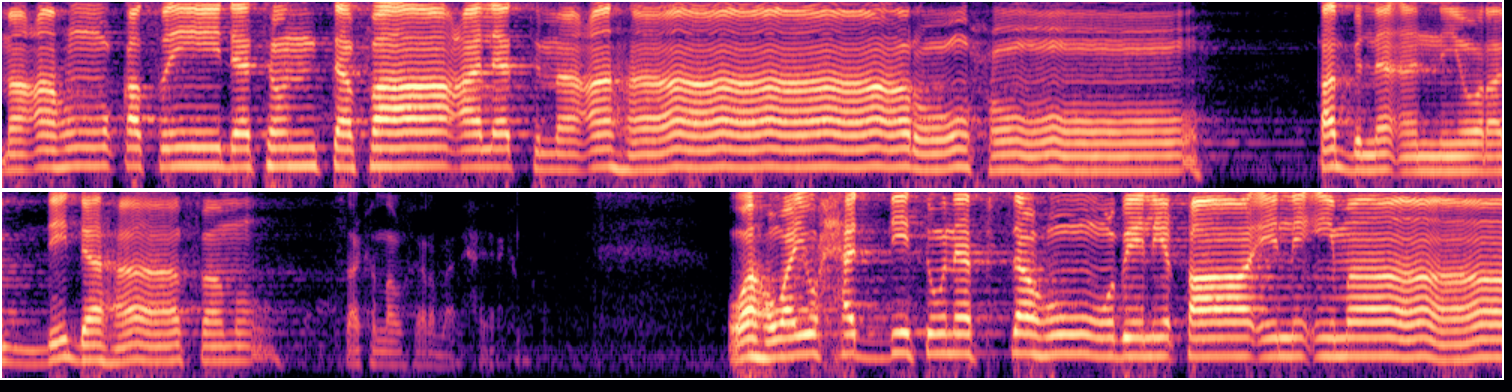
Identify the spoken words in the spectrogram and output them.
معه قصيدة تفاعلت معها روحه قبل أن يرددها فمه جزاك الله خيرا بعد حياك الله. وهو يحدث نفسه بلقاء الإمام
